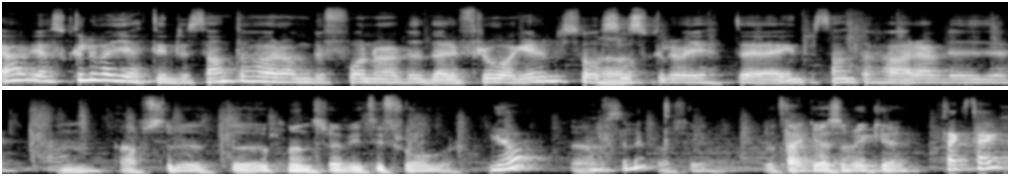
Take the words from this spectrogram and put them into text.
Ja, jag skulle vara jätteintressant att höra om du får några vidare frågor eller så. Ja. Så skulle det vara jätteintressant att höra. Vi, ja. mm, absolut, då uppmuntrar vi till frågor. Ja, ja absolut. Då tackar jag så mycket. Tack, tack.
